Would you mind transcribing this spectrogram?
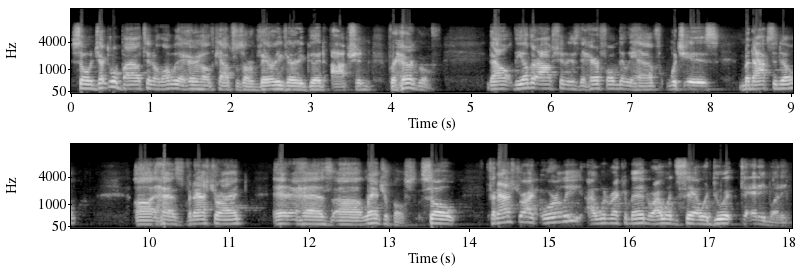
So injectable biotin, along with the hair health capsules, are a very, very good option for hair growth. Now, the other option is the hair foam that we have, which is minoxidil. Uh, it has finasteride and it has uh. So finasteride orally, I wouldn't recommend, or I wouldn't say I would do it to anybody.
